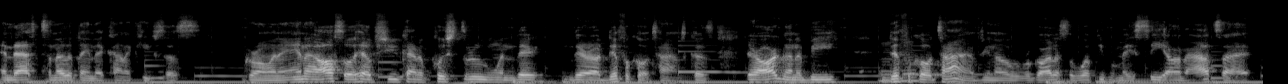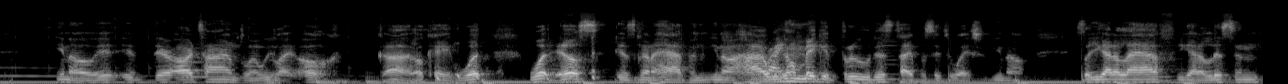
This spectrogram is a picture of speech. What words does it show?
and that's another thing that kind of keeps us growing, and it also helps you kind of push through when there there are difficult times because there are gonna be mm-hmm. difficult times. You know, regardless of what people may see on the outside you know, it, it there are times when we like, oh God, okay, what what else is gonna happen? You know, how are right. we gonna make it through this type of situation? You know, so you gotta laugh, you gotta listen,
